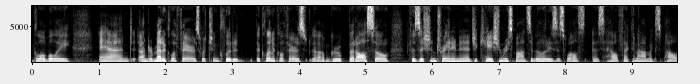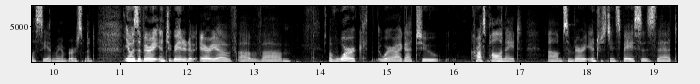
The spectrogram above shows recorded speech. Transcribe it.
globally and under medical affairs, which included the clinical affairs um, group, but also physician training and education responsibilities, as well as health economics, policy, and reimbursement. It was a very integrated area of, of, um, of work where I got to cross pollinate um, some very interesting spaces that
